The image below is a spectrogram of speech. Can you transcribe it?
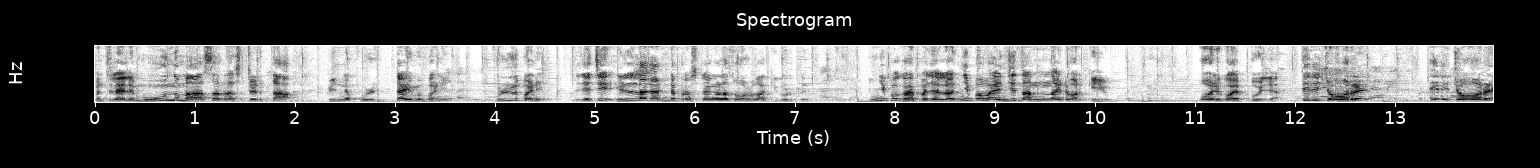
മനസ്സിലായില്ലേ? മൂന്ന് മാസം റെസ്റ്റ് എടുത്താ പിന്നെ ഫുൾ ടൈം പണി. ഫുള്ള് പണി. ചേച്ചി ഉള്ള രണ്ട് പ്രശ്നങ്ങൾ സോൾവ് ആക്കി കൊടുത്ത്. ഇനിയിപ്പോ കുഴപ്പമില്ലല്ലോ. ഇനിയിപ്പോ എഞ്ചിൻ നന്നായിട്ട് വർക്ക് ചെയ്യും. ഒരു കുഴപ്പമില്ല ഇത്തിരി ചോറ് ഇത്തിരി ചോറ്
